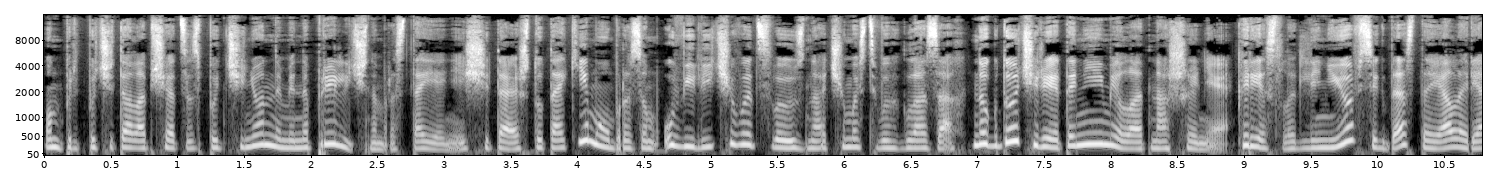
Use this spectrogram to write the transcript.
Он предпочитал общаться с подчиненными на приличном расстоянии, считая, что таким образом увеличивает свою значимость в их глазах. Но к дочери это не имело отношения. Кресло для нее всегда стояло рядом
